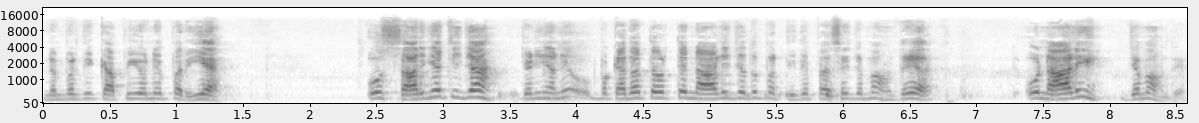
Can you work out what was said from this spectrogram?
ਨੰਬਰ ਦੀ ਕਾਪੀ ਉਹਨੇ ਭਰੀ ਹੈ, ਉਹ ਸਾਰੀਆਂ ਚੀਜ਼ਾਂ ਜਿਹੜੀਆਂ ਨੇ, ਉਹ ਬਕਾਇਦਾ ਤੌਰ ਤੇ ਨਾਲ ਹੀ ਜਦੋਂ ਭਰਤੀ ਦੇ ਪੈਸੇ ਜਮ੍ਹਾਂ ਹੁੰਦੇ ਆ, ਉਹ ਨਾਲ ਹੀ ਜਮ੍ਹਾਂ ਹੁੰਦੇ ਆ।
